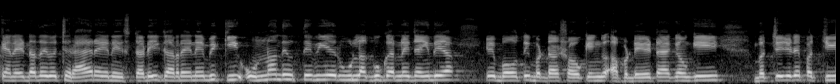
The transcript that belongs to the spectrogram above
ਕੈਨੇਡਾ ਦੇ ਵਿੱਚ ਰਹਿ ਰਹੇ ਨੇ ਸਟੱਡੀ ਕਰ ਰਹੇ ਨੇ, ਵੀ ਕੀ ਉਹਨਾਂ ਦੇ ਉੱਤੇ ਵੀ ਇਹ ਰੂਲ ਲਾਗੂ ਕਰਨੇ ਚਾਹੀਦੇ ਆ। ਇਹ ਬਹੁਤ ਹੀ ਵੱਡਾ ਸ਼ੌਕਿੰਗ ਅਪਡੇਟ ਹੈ ਕਿਉਂਕਿ ਬੱਚੇ ਜਿਹੜੇ 25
